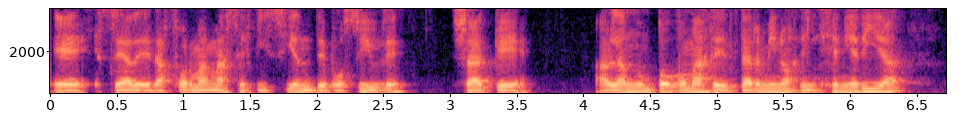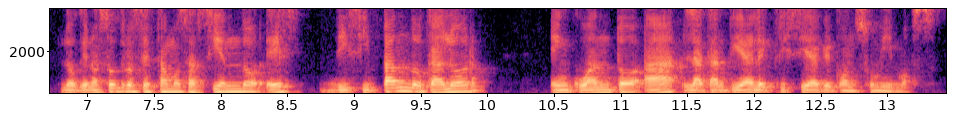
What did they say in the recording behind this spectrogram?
eh, sea de la forma más eficiente posible, ya que, hablando un poco más de términos de ingeniería, lo que nosotros estamos haciendo es disipando calor en cuanto a la cantidad de electricidad que consumimos.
